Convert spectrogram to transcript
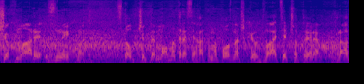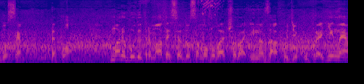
що хмари зникнуть. Стопчик термометра сягатиме позначки в 24 градуси тепла. Хмари будуть триматися до самого вечора і на заході України.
